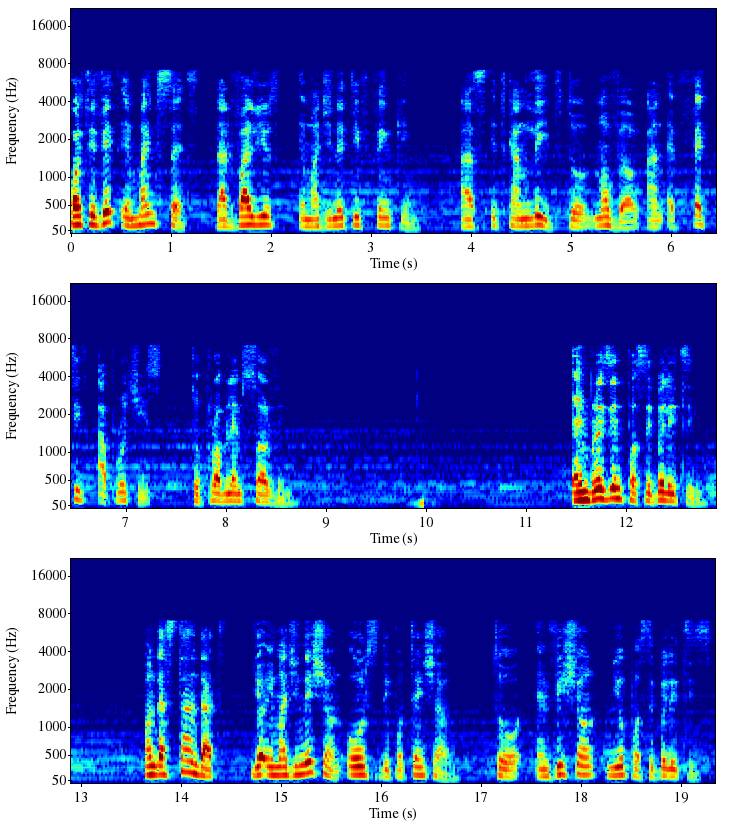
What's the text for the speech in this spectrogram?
Cultivate a mindset that values imaginative thinking as it can lead to novel and effective approaches to problem solving. Embracing possibility. Understand that your imagination holds the potential to envision new possibilities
